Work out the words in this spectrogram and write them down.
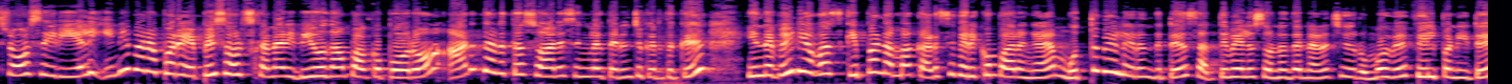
ஸ்டோர் சீரியல். இனி வரப்போற எபிசோட்ஸ்க்கான ரிவ்யூ தான் பார்க்க போறோம். அடுத்தடுத்த சுவாரஸ்யங்களை தெரிஞ்சுக்கிறதுக்கு இந்த வீடியோவை ஸ்கிப் நம்ம கடைசி வரைக்கும் பாருங்க. முத்துவேல் இருந்துட்டு சத்துவேலு சொன்னதை நினச்சி ரொம்பவே ஃபீல் பண்ணிட்டு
